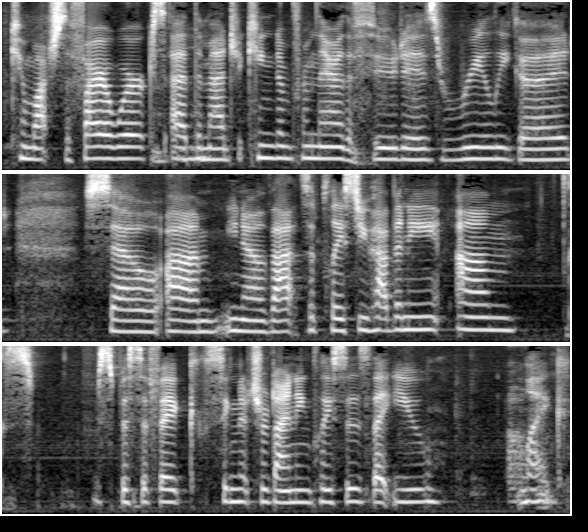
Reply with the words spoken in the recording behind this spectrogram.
You can watch the fireworks at the Magic Kingdom from there. The food is really good. So, um, you know, that's a place. Do you have any um, specific signature dining places that you like?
